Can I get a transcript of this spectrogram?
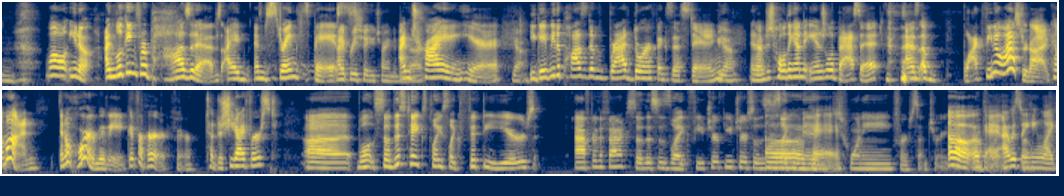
Well, you know, I'm looking for positives. I am strength based. I appreciate you trying to. I'm that. trying here. Yeah. You gave me the positive of Brad Dourif existing. Yeah. And I'm just holding on to Angela Bassett as a black female astronaut. Come on. In a horror movie. Good for her. Fair. Does she die first? Uh, well, so this takes place like 50 years after the fact. So this is like future, future. So this is like Okay. mid 21st century. Oh, okay. roughly. I was So- thinking like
